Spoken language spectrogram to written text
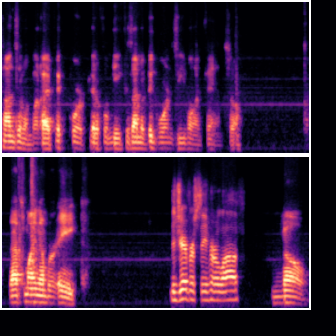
tons of them. But I picked Poor Pitiful Me because I'm a big Warren Zevon fan. So that's my number eight. Did you ever see her live? No,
